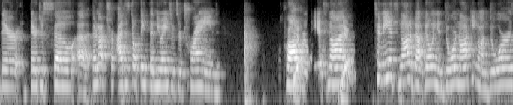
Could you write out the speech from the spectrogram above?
they're they're just so uh, they're not. Tra- I just don't think the new agents are trained properly. It's not Yeah. To me, it's not about going and door knocking on doors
